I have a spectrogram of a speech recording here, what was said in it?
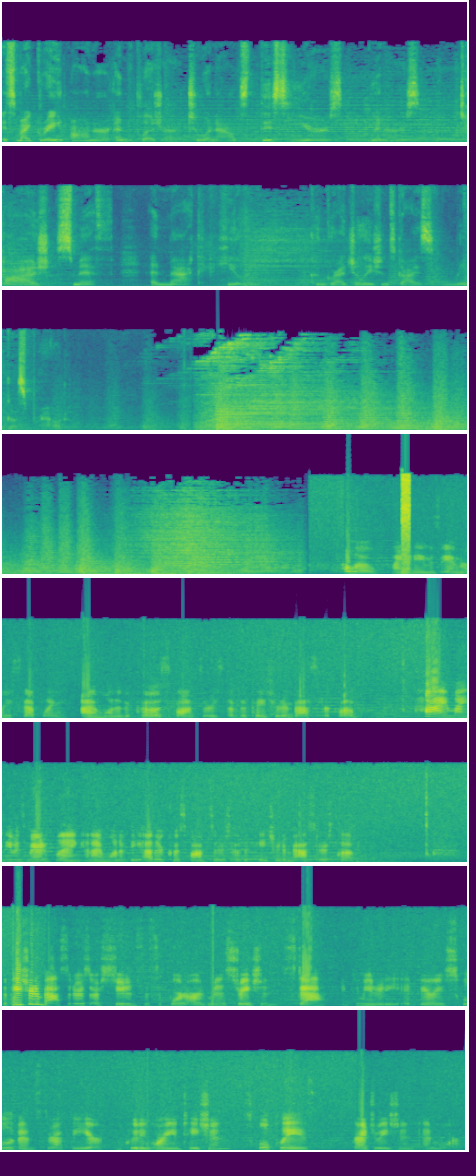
It's my great honor and pleasure to announce this year's winners Taj Smith and Mac Healy. Congratulations, guys. You make us proud. Hello, my name is Anne-Marie Stepling. I'm one of the co-sponsors of the Patriot Ambassador Club. Hi, my name is Meredith Lang, and I'm one of the other co-sponsors of the Patriot Ambassadors Club. The Patriot Ambassadors are students that support our administration, staff, and community at various school events throughout the year, including orientation, school plays, graduation, and more.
